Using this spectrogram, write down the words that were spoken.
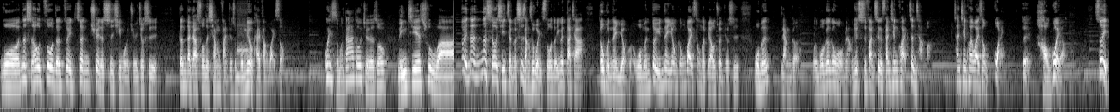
我那时候做的最正确的事情，我觉得就是跟大家说的相反，就是我没有开放外送。为什么大家都觉得说零接触啊？对，那那时候其实整个市场是萎缩的，因为大家都不内用了。我们对于内用跟外送的标准就是，我们两个，我博哥跟我，我们两个去吃饭，吃个三千块正常嘛？三千块外送怪，对，好贵啊。所以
